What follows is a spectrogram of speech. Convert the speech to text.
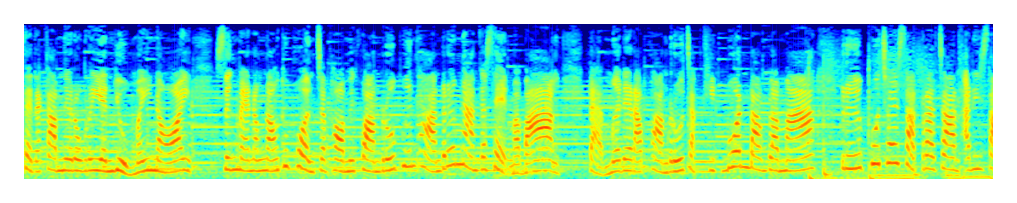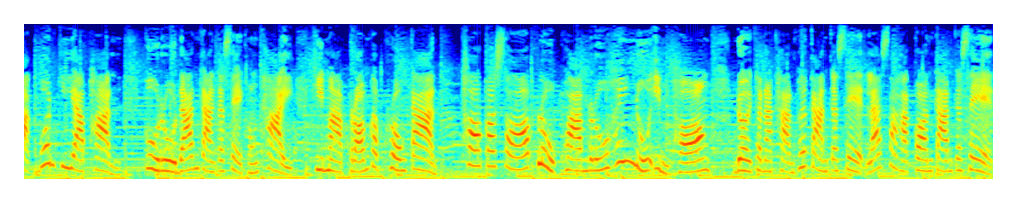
ษตรกรรมในโรงเรียนอยู่ไม่น้อย ซึ่งแม้น้องๆทุกคนจะพอมีความรู้พื้นฐานเรื่องงานเกษตรมาบ้าง แต่เมื่อได้รับความรู้จากทิศบ้วนบางปลามาหรือผู้ช่วยศาสตราจารย์อดิศักดิ์บ้วนกิยาพันธ์กูรูด้านการเกษตรของไทย ที่มาพร้อมกับโครงการทกสปลูกความรู้ให้หนูอิ่มท้อง โดยธนาคารเพื่อการเกษตรและสหกรณ์การเกษตร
